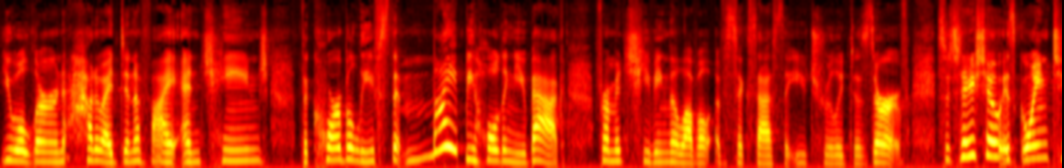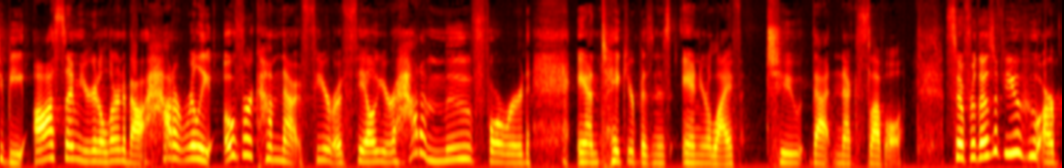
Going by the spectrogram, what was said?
you will learn how to identify and change the core beliefs that might be holding you back from achieving the level of success that you truly deserve. So, today's show is going to be awesome. You're going to learn about how to really overcome that fear of failure, how to move forward and take your business and your life to that next level. So, for those of you who are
